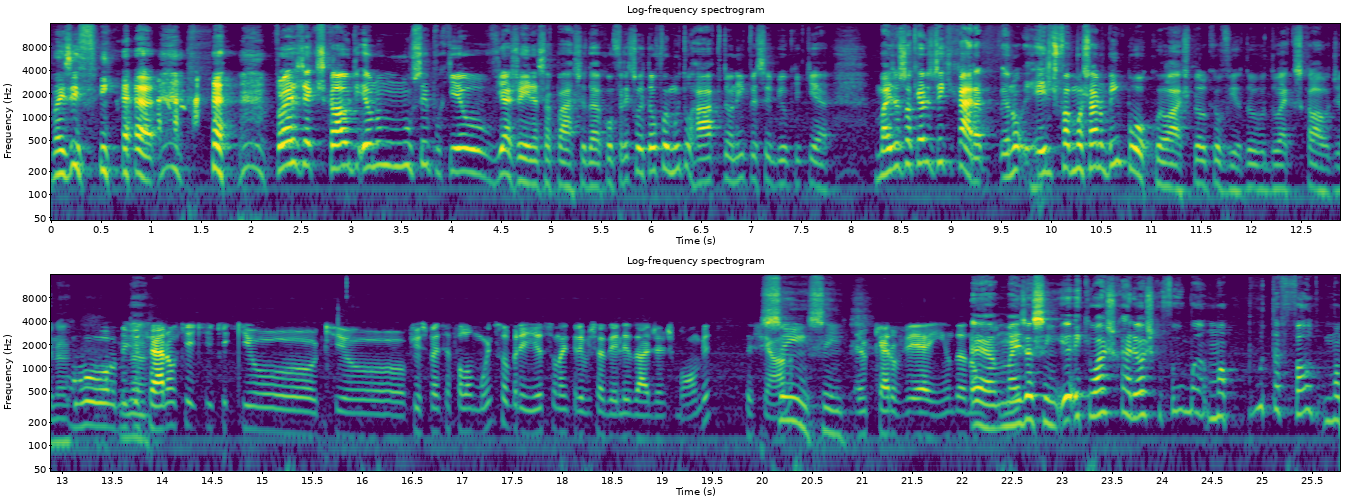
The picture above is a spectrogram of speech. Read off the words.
Mas enfim. Project Cloud, eu não, não sei porque eu viajei nessa parte da conferência, ou então foi muito rápido, eu nem percebi o que, que é. Mas eu só quero dizer que, cara, eu não- eles mostraram bem pouco, eu acho, pelo que eu vi, do, do xCloud, né? O- me Né. disseram que, que, que, que o, que o Phil Spencer falou muito sobre isso na entrevista dele da Giant Bomb esse ano. Sim, sim. Eu quero ver ainda. Não É, vi. mas assim, é é que eu acho, cara, eu acho que foi uma, uma puta falta, uma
